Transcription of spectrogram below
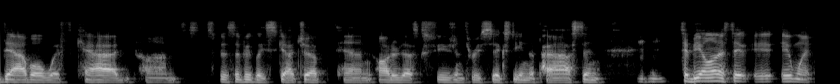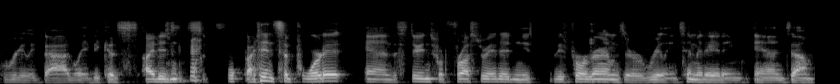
dabble with CAD, um, specifically SketchUp and Autodesk Fusion 360 in the past. And mm-hmm. to be honest, it, it, it, went really badly because I didn't I didn't support it, and the students were frustrated. And these these programs are really intimidating. And um,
